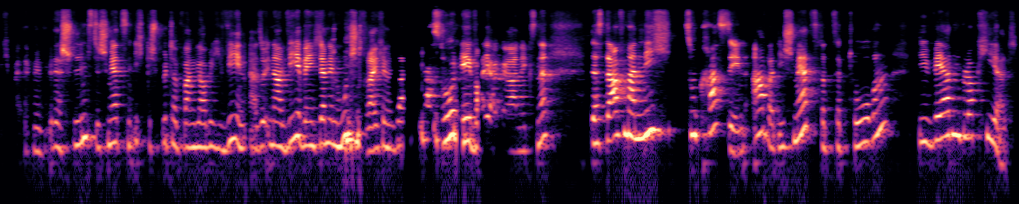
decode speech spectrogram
ich, der schlimmste Schmerz, den ich gespürt habe, waren, glaube ich, Wehen. Also in einer Wehe, wenn ich dann den Hund streiche, dann sage ach so, nee, war ja gar nichts. Ne? Das darf man nicht zu krass sehen. Aber die Schmerzrezeptoren, die werden blockiert.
